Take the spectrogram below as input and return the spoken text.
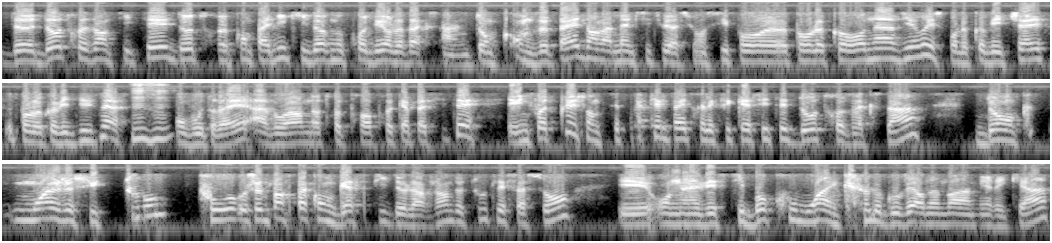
de d'autres entités, d'autres compagnies qui doivent nous produire le vaccin. Donc on ne veut pas être dans la même situation aussi pour pour le coronavirus, pour le Covid pour le Covid 19. Mm -hmm. On voudrait avoir notre propre capacité. Et une fois de plus, on ne sait pas quelle va être l'efficacité d'autres vaccins. Donc moi je suis tout pour. Je ne pense pas qu'on gaspille de l'argent de toutes les façons. Et on a investi beaucoup moins que le gouvernement américain.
